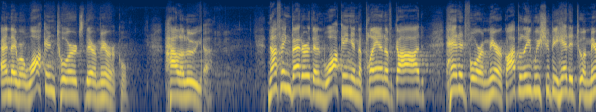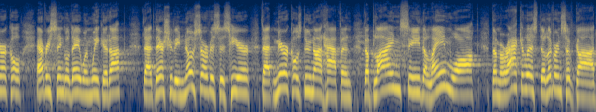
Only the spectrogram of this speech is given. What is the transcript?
And they were walking towards their miracle. Hallelujah. Nothing better than walking in the plan of God, headed for a miracle. I believe we should be headed to a miracle every single day when we get up that there should be no services here, that miracles do not happen, the blind see, the lame walk, the miraculous deliverance of God,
